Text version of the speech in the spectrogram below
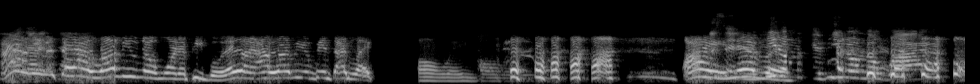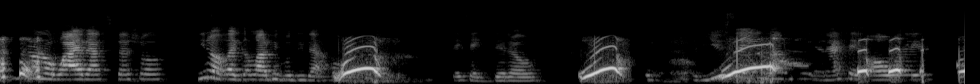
I don't even say I love you no more to people. They like, I love you, bitch. I'm like, always. Always. I Listen, never. If you don't, if you don't know why, if you don't know why that's special. You know, like a lot of people do that whole. Woo! They say ditto. Woo! If you say me and I say always, Woo!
